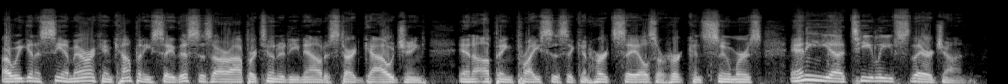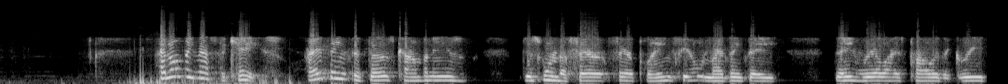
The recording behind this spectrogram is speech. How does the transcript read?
are we going to see American companies say this is our opportunity now to start gouging and upping prices that can hurt sales or hurt consumers? Any uh, tea leaves there, John? I don't think that's the case. I think that those companies just wanted a fair fair playing field, and I think they they realized probably that greed,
